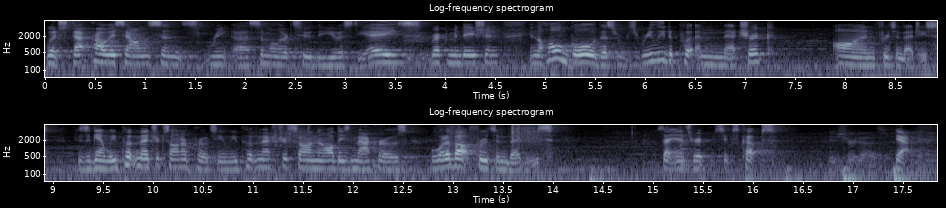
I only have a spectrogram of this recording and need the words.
which that probably sounds since re, uh, similar to the USDA's recommendation, and the whole goal of this was really to put a metric on fruits and veggies. Because again, we put metrics on our protein, we put metrics on all these macros. But what about fruits and veggies? Does that answer it? Six cups. It sure does. Yeah. Thank.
